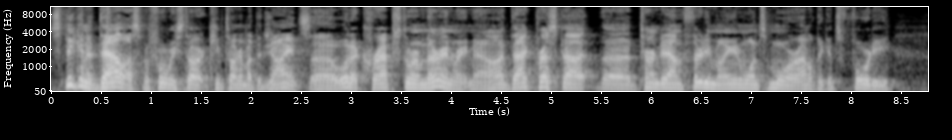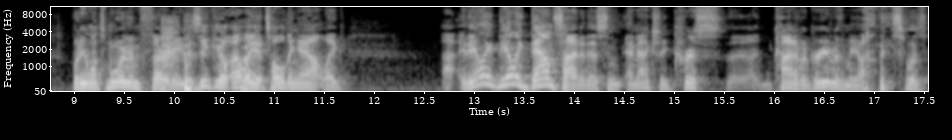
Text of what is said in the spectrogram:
Speaking of Dallas, before we start, keep talking about the Giants. Uh, what a crap storm they're in right now. Huh? Dak Prescott uh, turned down thirty million once more. I don't think it's forty, but he wants more than thirty. Ezekiel Elliott's right. holding out. Like uh, the only the only downside of this, and, and actually Chris uh, kind of agreed with me on this, was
